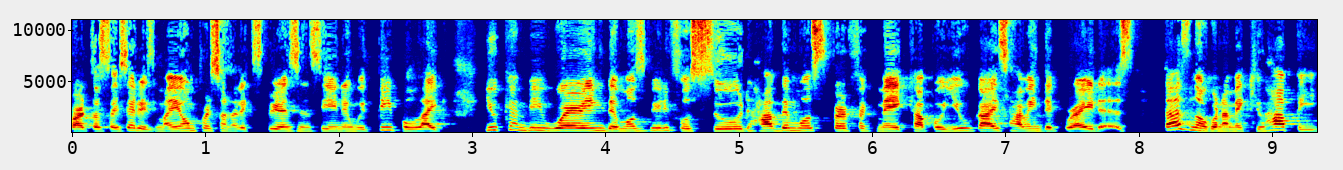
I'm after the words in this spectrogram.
part, as I said, is my own personal experience and seeing it with people. Like you can be wearing the most beautiful suit, have the most perfect makeup, or you guys having the greatest. That's not gonna make you happy.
